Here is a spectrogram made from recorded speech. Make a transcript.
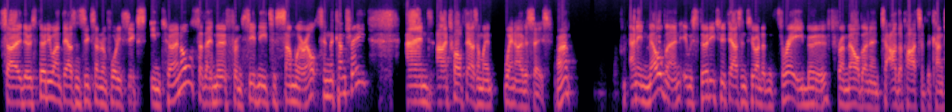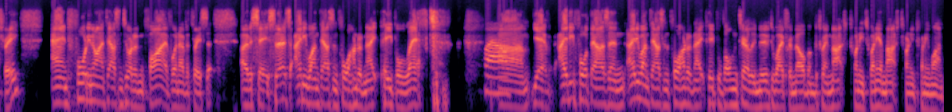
So there was 31,646 internal. So they moved from Sydney to somewhere else in the country, and uh, 12,000 went went overseas, right? And in Melbourne, it was 32,203 moved from Melbourne and to other parts of the country. and 49,205 went over three overseas. So that's 81,408 people left. Wow. Um, yeah, 84,000, 81,408 people voluntarily moved away from Melbourne between March 2020 and March 2021,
